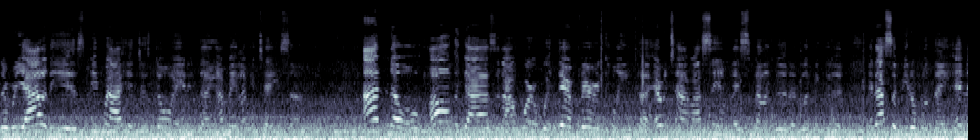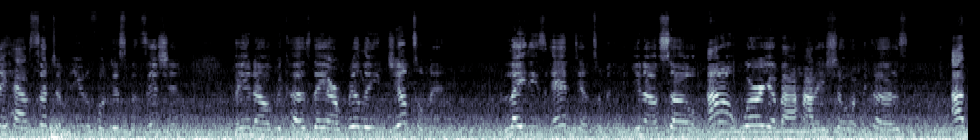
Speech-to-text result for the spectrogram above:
the reality is people out here just doing anything. I mean, let me tell you something. I know all the guys that I work with, they're very clean cut. Every time I see them, they smelling good and looking good. And that's a beautiful thing. And they have such a beautiful disposition, you know, because they are really gentlemen, ladies and gentlemen, you know. So I don't worry about how they show up because I've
